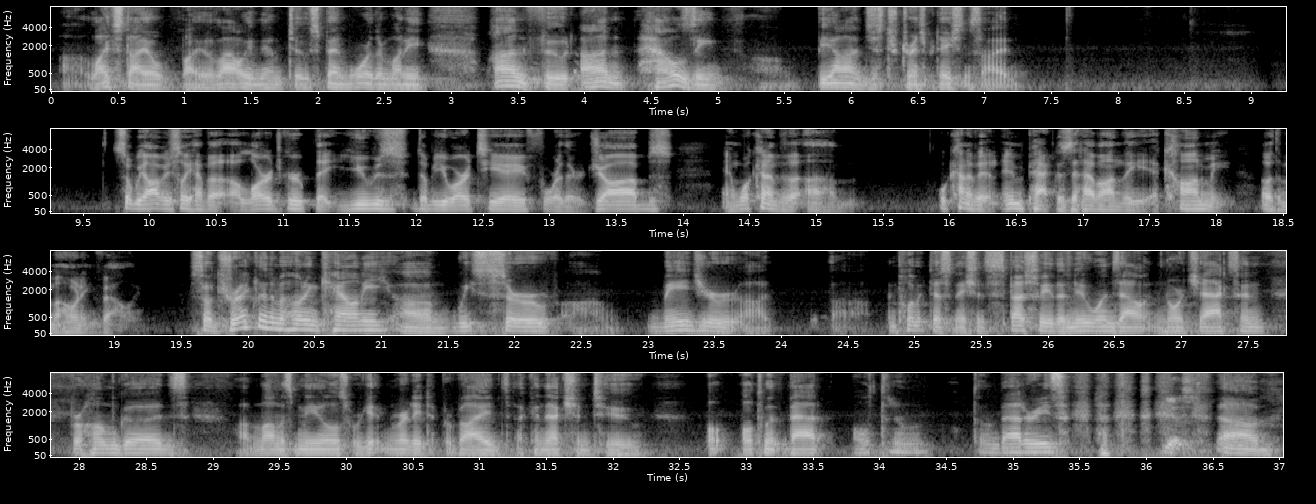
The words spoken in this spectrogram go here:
uh lifestyle by allowing them to spend more of their money on food, on housing, beyond just the transportation side. So we obviously have a, a, large group that use WRTA for their jobs. And what kind of um, what kind of an impact does it have on the economy of the Mahoning Valley? So directly in Mahoning County, um, we serve um, major uh, uh, employment destinations, especially the new ones out in North Jackson for home goods, uh, Mama's Meals. We're getting ready to provide a connection to Ultium Bat, Ultium batteries. yes. um,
